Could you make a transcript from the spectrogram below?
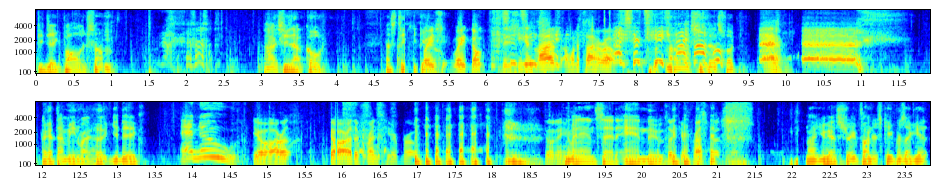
she Jake Paul or something. Alright, she's out cold. That's TK. Wait, she, wait, don't. Did she get live? I want to tie her up. no, no, she's dead as fuck. Damn. I got that mean right hook, you dig? And new. Yo, our, yo, our other friends here, bro. Still in here. with Man said and us. new. I took your press vest, no, you got straight finders keepers, I get it.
